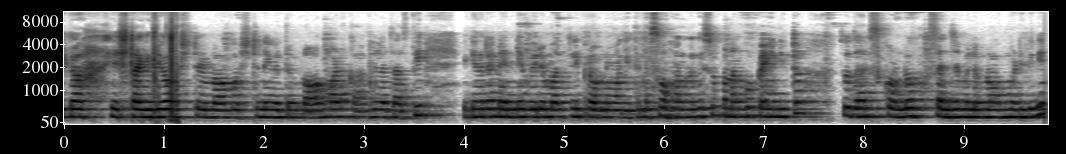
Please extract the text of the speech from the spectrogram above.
ಈಗ ಎಷ್ಟಾಗಿದೆಯೋ ಅಷ್ಟೇ ವ್ಲಾಗ್ ಅಷ್ಟೇ ಇವತ್ತು ವ್ಲಾಗ್ ಮಾಡೋಕ್ಕಾಗಲಿಲ್ಲ ಜಾಸ್ತಿ. ಏಕೆಂದರೆ ನಿನ್ನೆ ಬೇರೆ ಮಂತ್ಲಿ ಪ್ರಾಬ್ಲಮ್ ಆಗಿತ್ತಲ್ಲ ಸೊ ಹಾಗಾಗಿ ಸ್ವಲ್ಪ ನನಗೂ ಪೇಯ್ನ್ ಇತ್ತು. ಸುಧಾರಿಸ್ಕೊಂಡು ಸಂಜೆ ಮೇಲೆ ವ್ಲಾಗ್ ಮಾಡಿದ್ದೀನಿ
